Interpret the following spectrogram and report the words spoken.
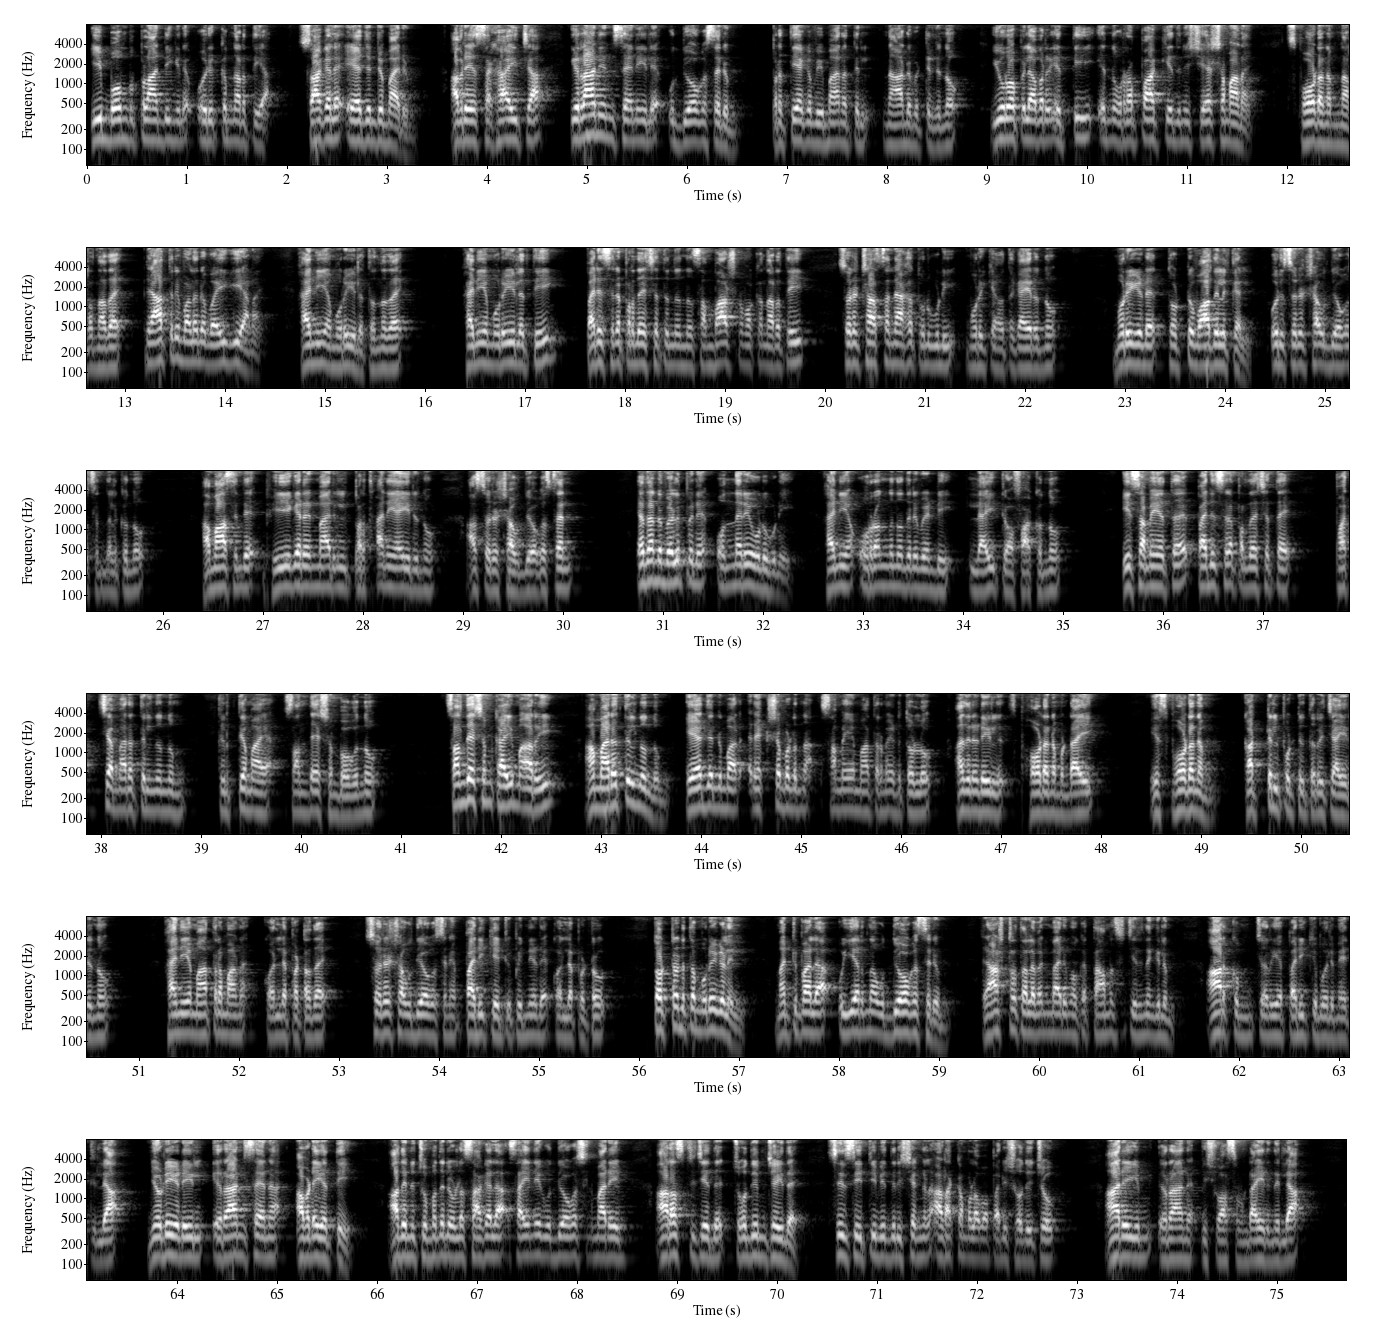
ഈ ബോംബ് പ്ലാന്റിങ്ങിന് ഒരുക്കം നടത്തിയ സകല ഏജന്റുമാരും അവരെ സഹായിച്ച ഇറാനിയൻ സേനയിലെ ഉദ്യോഗസ്ഥരും പ്രത്യേക വിമാനത്തിൽ നാടുവിട്ടിരുന്നു. യൂറോപ്പിൽ അവർ എത്തി എന്ന് ഉറപ്പാക്കിയതിനു ശേഷമാണ് സ്ഫോടനം നടന്നത്. രാത്രി വളരെ വൈകിയാണ് ഹനിയ മുറിയിലെത്തുന്നത്. ഹനിയ മുറിയിലെത്തി പരിസര പ്രദേശത്ത് നിന്ന് സംഭാഷണമൊക്കെ നടത്തി സുരക്ഷാ സന്നാഹത്തോടുകൂടി മുറിക്കകത്ത് കയറുന്നു. മുറിയുടെ തൊട്ടുവാതിൽക്കൽ ഒരു സുരക്ഷാ ഉദ്യോഗസ്ഥൻ നിൽക്കുന്നു. ഹമാസിന്റെ ഭീകരന്മാരിൽ പ്രധാനിയായിരുന്നു ആ സുരക്ഷാ ഉദ്യോഗസ്ഥൻ. ഏതാണ്ട് വെളുപ്പിന് ഒന്നരയോടുകൂടി ഹനിയ ഉറങ്ങുന്നതിന് വേണ്ടി ലൈറ്റ് ഓഫാക്കുന്നു. ഈ സമയത്ത് പരിസര പ്രദേശത്തെ പച്ചമരത്തിൽ നിന്നും കൃത്യമായ സന്ദേശം പോകുന്നു. സന്ദേശം കൈമാറി ആ മരത്തിൽ നിന്നും ഏജന്റുമാർ രക്ഷപ്പെടുന്ന സമയം മാത്രമേ എടുത്തുള്ളൂ. അതിനിടയിൽ സ്ഫോടനമുണ്ടായി. ഈ സ്ഫോടനം കട്ടിൽ പൊട്ടിത്തെറിച്ചായിരുന്നു. ഹനിയ മാത്രമാണ് കൊല്ലപ്പെട്ടത്. സുരക്ഷാ ഉദ്യോഗസ്ഥനെ പരിക്കേറ്റു പിന്നീട് കൊല്ലപ്പെട്ടു. തൊട്ടടുത്ത മുറികളിൽ മറ്റു പല ഉയർന്ന ഉദ്യോഗസ്ഥരും രാഷ്ട്രതലവന്മാരുമൊക്കെ താമസിച്ചിരുന്നെങ്കിലും ആർക്കും ചെറിയ പരിക്ക് പോലും ഏറ്റില്ല. ഞൊടിയിടയിൽ ഇറാൻ സേന അവിടെ എത്തി അതിന് ചുമതലയുള്ള സകല സൈനിക ഉദ്യോഗസ്ഥന്മാരെയും അറസ്റ്റ് ചെയ്ത് ചോദ്യം ചെയ്ത് സി സി ടി വി ദൃശ്യങ്ങൾ അടക്കമുള്ളവ പരിശോധിച്ചു. ആരെയും ഇറാന് വിശ്വാസമുണ്ടായിരുന്നില്ല.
